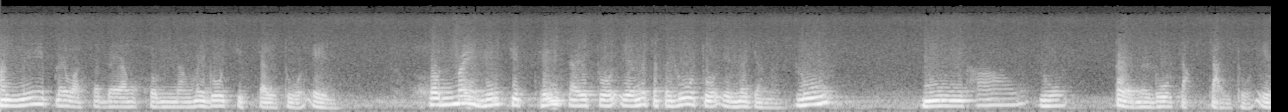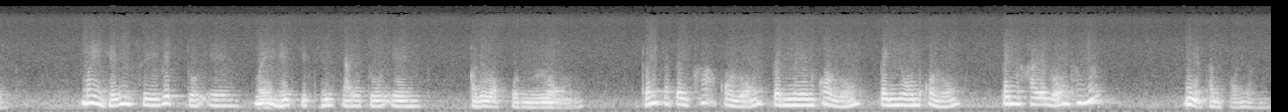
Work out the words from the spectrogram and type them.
อันนี้แปลว่าแสดงคนยังไม่รู้จิตใจตัวเอง คนไม่เห็นจิตเห็นใจตัวเองแล้วจะไปรู้ตัวเองได้ยังไงรู้มีเท้ารู้ แต่ไม่รู้จักใจตัวเอง ไม่เห็นชีวิตตัวเอง ไม่เห็นจิตเห็นใจตัวเองก็เรียกว่าคนหลง ถึงจะเป็นพระก็หลง เป็นเนรก็หลง เป็นโยมก็หลง เป็นใครหลงทั้งนั้นนี่ท่านสอนอย่างนี้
